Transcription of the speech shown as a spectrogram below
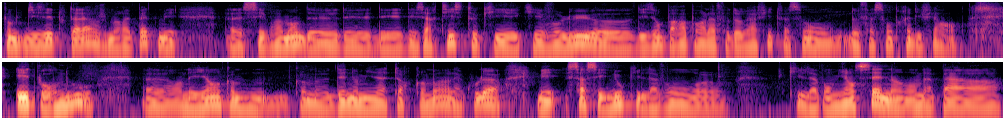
comme je disais tout à l'heure, je me répète, mais euh, c'est vraiment des artistes qui, évoluent, euh, disons, par rapport à la photographie de façon très différente. Et pour nous, en ayant comme, comme dénominateur commun la couleur. Mais ça, c'est nous qui l'avons qui l'avons mis en scène. Hein. On n'a pas,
